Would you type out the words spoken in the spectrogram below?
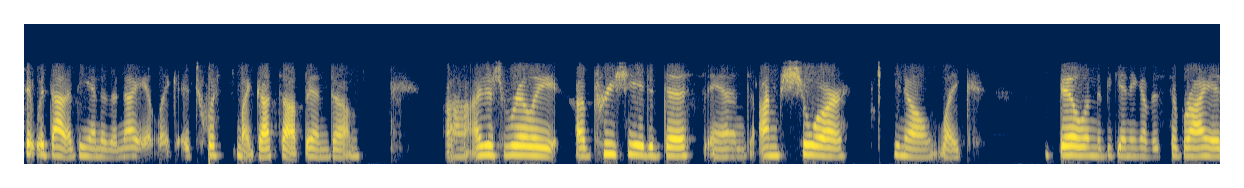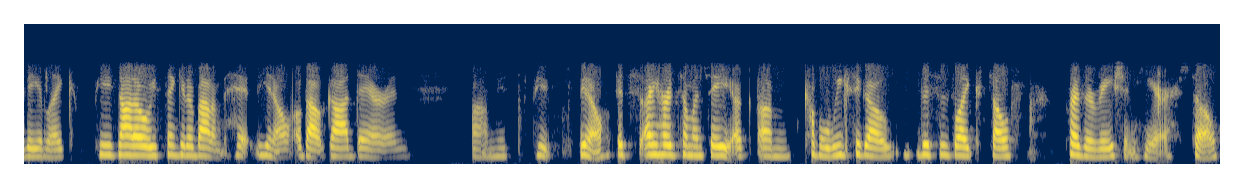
sit with that at the end of the night. It like it twists my guts up and um uh, I just really appreciated this and I'm sure, you know, like Bill in the beginning of his sobriety, like he's not always thinking about him you know, about God there and um he's he, you know, it's I heard someone say a um couple weeks ago, this is like self preservation here. So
